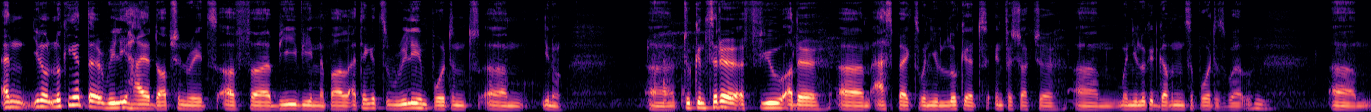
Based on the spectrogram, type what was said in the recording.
and you know looking at the really high adoption rates of uh, bev in nepal i think it's really important um, you know uh, to consider a few other um, aspects when you look at infrastructure, um, when you look at government support as well. Um,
